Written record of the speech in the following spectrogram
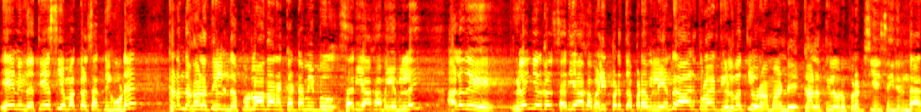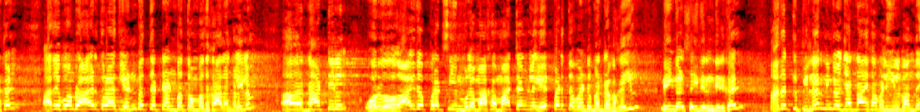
ஏன் இந்த தேசிய மக்கள் சக்தி கூட கடந்த காலத்தில் இந்த பொருளாதார கட்டமைப்பு சரியாக அமையவில்லை அல்லது இளைஞர்கள் சரியாக வழிப்படுத்தப்படவில்லை என்று ஆயிரத்தி தொள்ளாயிரத்தி எழுபத்தி ஓராம் ஆண்டு காலத்தில் ஒரு புரட்சியை செய்திருந்தார்கள். அதே போன்று ஆயிரத்தி தொள்ளாயிரத்தி எண்பத்தெட்டு எண்பத்தொன்பது காலங்களிலும் நாட்டில் ஒரு ஆயுத புரட்சியின் மூலமாக மாற்றங்களை ஏற்படுத்த வேண்டும் என்ற வகையில் நீங்கள் செய்திருந்தீர்கள். அதற்கு பின்னர் நீங்கள் ஜனநாயக வழியில் வந்து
